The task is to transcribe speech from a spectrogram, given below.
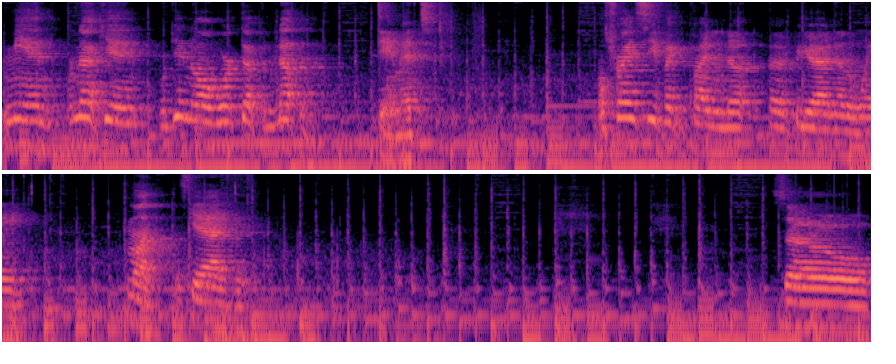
Man, we're not getting, we're getting all worked up for nothing. Damn it. I'll try and see if I can find enough, uh, figure out another way. Come on, let's get out of here. So,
